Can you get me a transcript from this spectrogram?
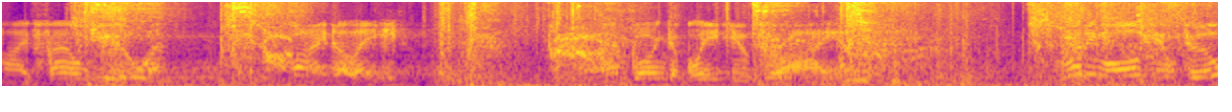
I found you. Finally! I'm going to bleed you dry. Running all you two?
